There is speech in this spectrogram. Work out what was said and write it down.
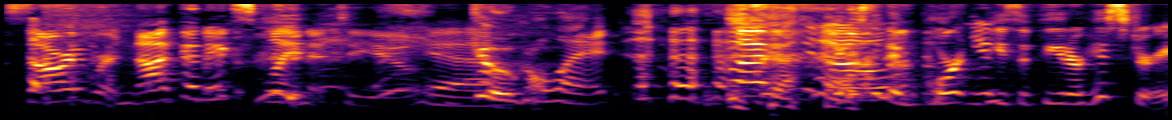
Sorry, we're not going to explain it to you. Yeah. Google it. It's an important piece of theater history.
